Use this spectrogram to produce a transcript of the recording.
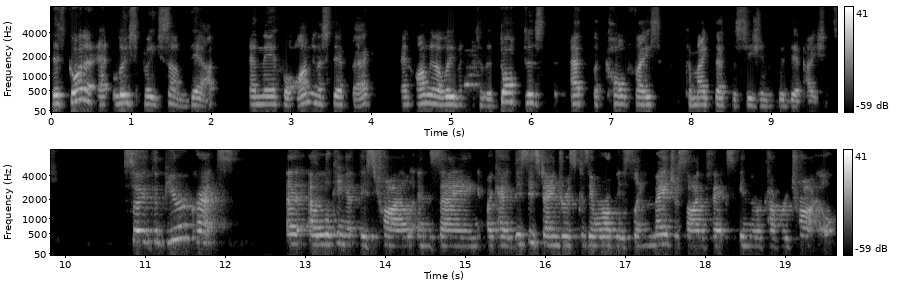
there's got to at least be some doubt, and therefore I'm going to step back and I'm going to leave it to the doctors at the coalface to make that decision with their patients. So the bureaucrats are looking at this trial and saying, okay, this is dangerous because there were obviously major side effects in the recovery trial.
